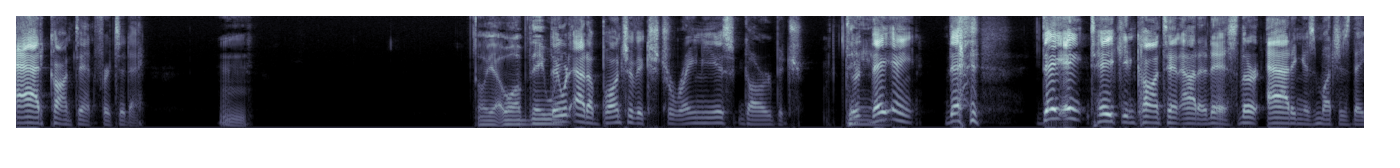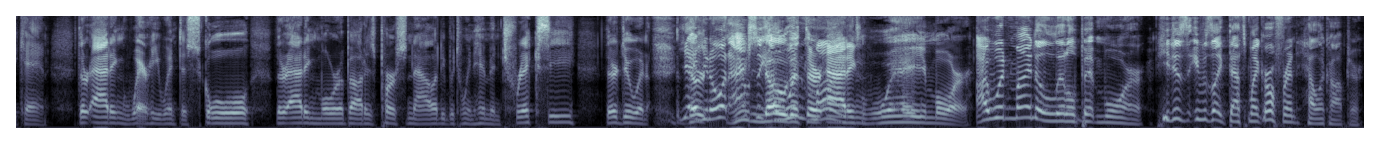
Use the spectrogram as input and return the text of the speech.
add content for today. Hmm. Oh yeah, well they would. They would add a bunch of extraneous garbage. They ain't they they ain't taking content out of this. They're adding as much as they can. They're adding where he went to school. They're adding more about his personality between him and Trixie. They're doing Yeah, they're- you know what? Actually, I know that they're mind. adding way more. I wouldn't mind a little bit more. He just he was like, "That's my girlfriend." Helicopter.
